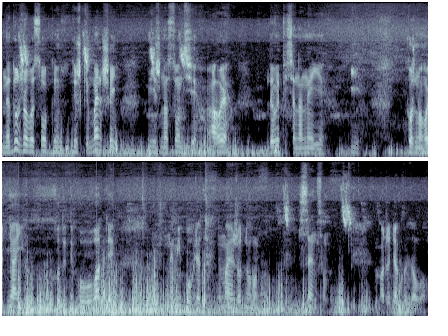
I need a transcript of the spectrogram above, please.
не дуже високий, трішки менший, ніж на сонці, але дивитися на неї і кожного дня їх ходити повувати, на мій погляд, немає жодного сенсу. Отже, дякую за увагу.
